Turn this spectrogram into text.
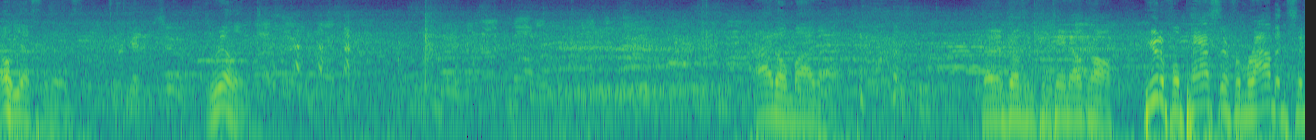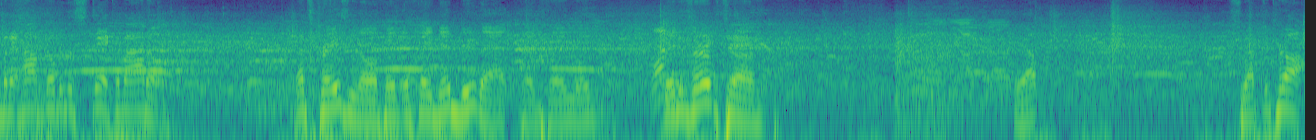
Oh, yes, it is. Really? I don't buy that. That it doesn't contain alcohol. Beautiful pass there from Robinson, but it hopped over the stick of Otto. That's crazy though. If, it, if they did do that type thing, they, they deserve to. Yep. Swept across.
